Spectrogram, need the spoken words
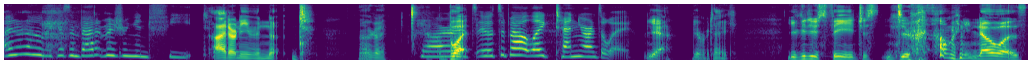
I don't know because I'm bad at measuring in feet. I don't even know. okay. Yards. But- it's, it's about like ten yards away. Yeah, give or take. You could use feet. Just do how many Noahs?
